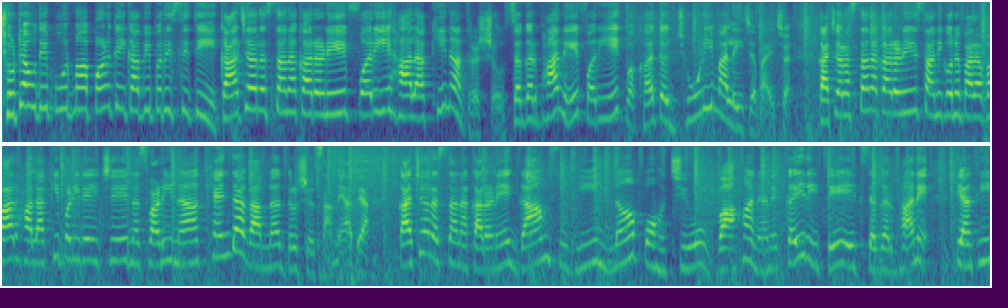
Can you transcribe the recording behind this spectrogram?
છોટાઉદેપુરમાં પણ કંઈક આવી પરિસ્થિતિ. કાચા રસ્તાના કારણે ફરી હાલાકીના દ્રશ્યો. સગર્ભાને ફરી એક વખત જોડીમાં લઈ જવાય છે. કાચા રસ્તાના કારણે સ્થાનિકોને પારાવાર હાલાકી પડી રહી છે. નસવાડીના ખેંદા ગામના દ્રશ્યો સામે આવ્યા. કાચા રસ્તાના કારણે ગામ સુધી ન પહોંચ્યું વાહન અને કઈ રીતે એક સગર્ભાને ત્યાંથી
